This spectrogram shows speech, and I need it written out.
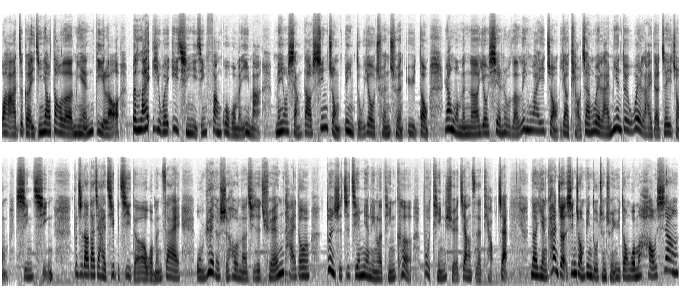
哇，这个已经要到了年底了。本来以为疫情已经放过我们一马，没有想到新种病毒又蠢蠢欲动，让我们呢又陷入了另外一种要挑战未来、面对未来的这一种心情。不知道大家还记不记得，我们在五月的时候呢，其实全台都顿时之间面临了停课、不停学这样子的挑战。那眼看着新种病毒蠢蠢欲动，我们好像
